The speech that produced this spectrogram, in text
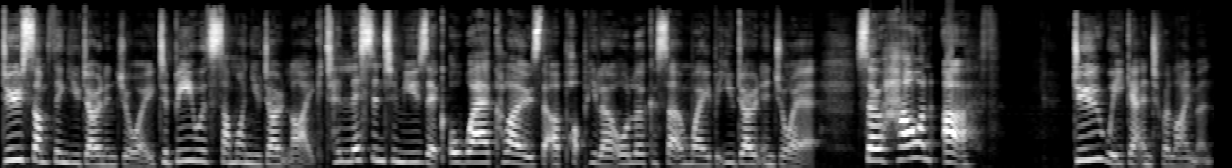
do something you don't enjoy, to be with someone you don't like, to listen to music or wear clothes that are popular or look a certain way but you don't enjoy it. So, how on earth do we get into alignment?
